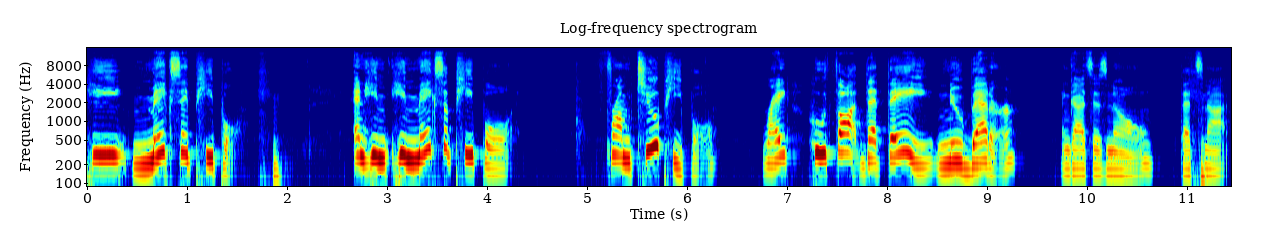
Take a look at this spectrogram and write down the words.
He makes a people, and he he makes a people from two people, right? Who thought that they knew better, and God says no that's not,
